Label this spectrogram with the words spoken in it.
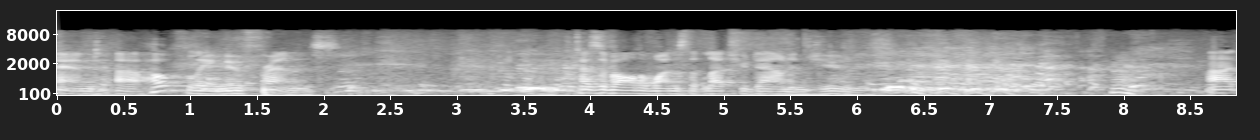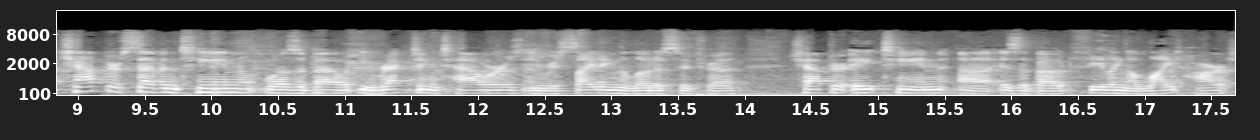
and uh, hopefully new friends because of all the ones that let you down in June. Uh, chapter 17 was about erecting towers and reciting the Lotus Sutra. Chapter 18 uh, is about feeling a light heart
